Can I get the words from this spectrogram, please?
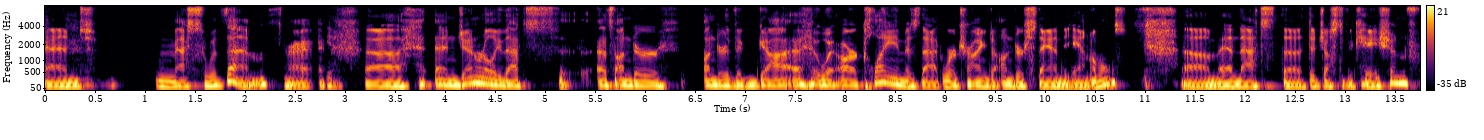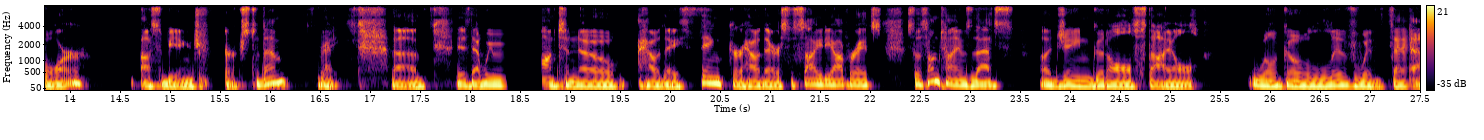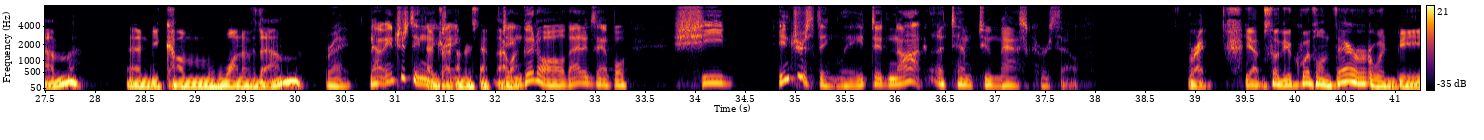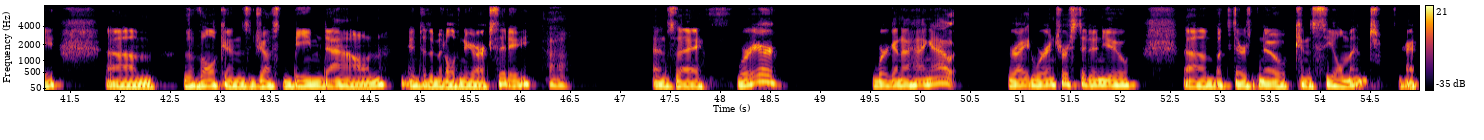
and mess with them, right? Yeah. Uh, and generally, that's that's under under the guy. Our claim is that we're trying to understand the animals, um, and that's the the justification for us being jerks to them, right? Uh, is that we want to know how they think or how their society operates. So sometimes that's a Jane Goodall style. We'll go live with them and become one of them Right. Now, interestingly, and try Jane, to understand that Jane one. Goodall, that example, she interestingly did not attempt to mask herself. Right. Yeah. So the equivalent there would be um, the Vulcans just beam down into the middle of New York City uh-huh. and say, "We're here. We're going to hang out." Right. We're interested in you, um, but there's no concealment. Right.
